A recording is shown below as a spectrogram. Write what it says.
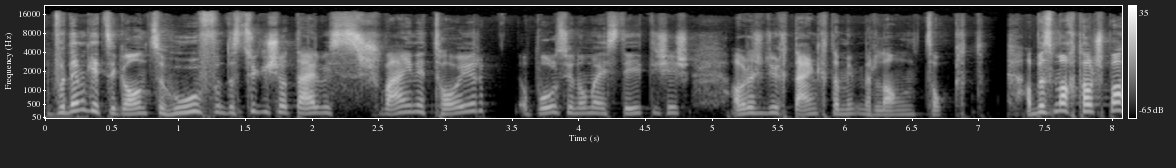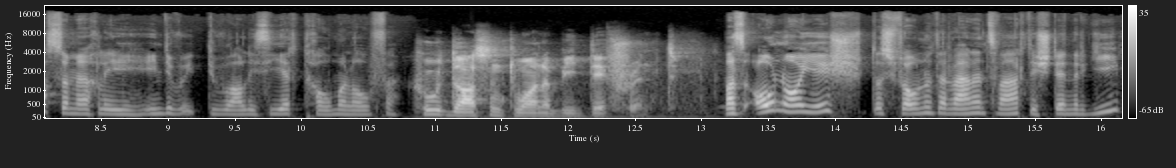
und von dem gibt es einen ganzen Haufen. Das Zeug ist schon teilweise schweineteuer, obwohl es ja nur ästhetisch ist. Aber das ist natürlich gedacht, damit man lang zockt. Aber es macht halt Spaß, wenn man ein bisschen individualisiert kann rumlaufen kann. Who doesn't wanna be different? Was auch neu ist, das ist auch nicht erwähnenswert, ist die Energie.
